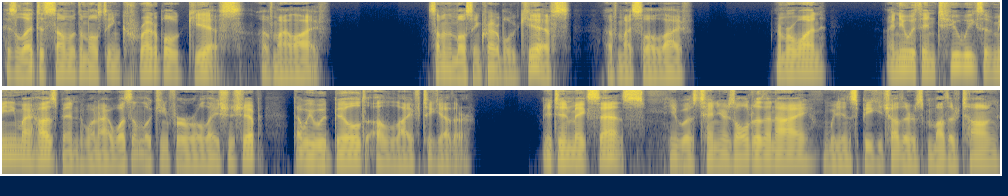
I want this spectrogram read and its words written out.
has led to some of the most incredible gifts of my life. Some of the most incredible gifts of my slow life. Number one, I knew within two weeks of meeting my husband when I wasn't looking for a relationship that we would build a life together. It didn't make sense. He was 10 years older than I. We didn't speak each other's mother tongue.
